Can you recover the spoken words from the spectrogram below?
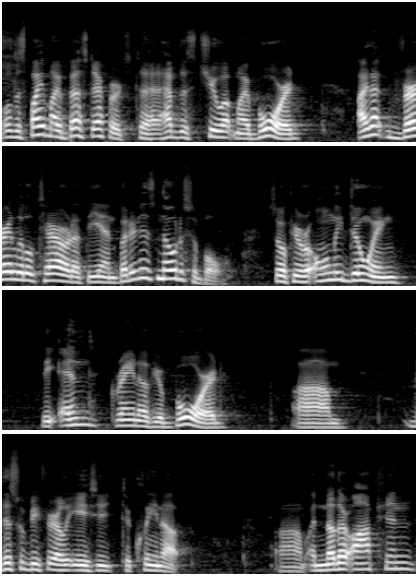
Well, despite my best efforts to have this chew up my board, I got very little tear out at the end, but it is noticeable. So if you're only doing the end grain of your board, um, this would be fairly easy to clean up. Um, another option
